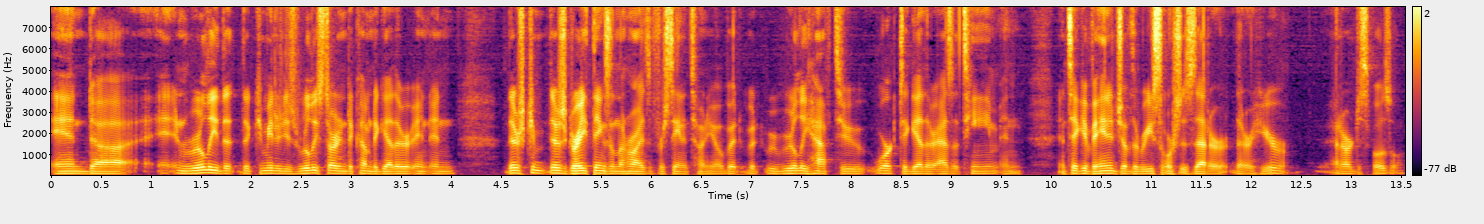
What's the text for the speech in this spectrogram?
and uh, and really the, the community is really starting to come together and, and there's there's great things on the horizon for San Antonio but but we really have to work together as a team and and take advantage of the resources that are that are here at our disposal.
